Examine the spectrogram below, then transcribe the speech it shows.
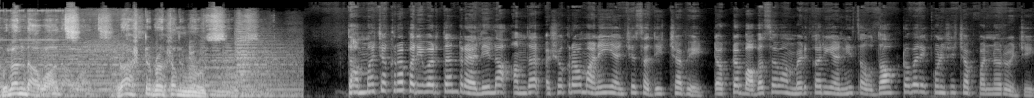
बुलंद आवाज. राष्ट्रप्रथम न्यूज. धम्मचक्र परिवर्तन रॅलीला आमदार अशोकराव माने यांची सदिच्छा भेट. डॉक्टर बाबासाहेब आंबेडकर यांनी चौदा ऑक्टोबर एकोणीसशे छप्पन्न रोजी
